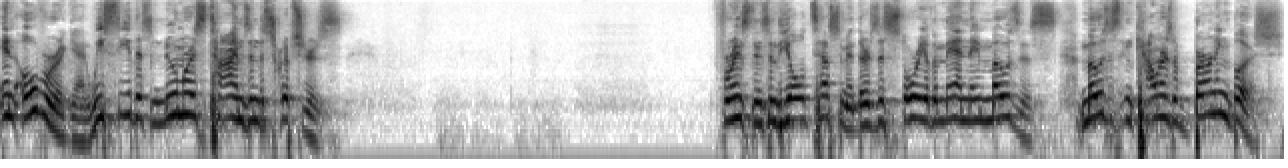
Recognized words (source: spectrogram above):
and over again. We see this numerous times in the scriptures. For instance, in the Old Testament, there's this story of a man named Moses. Moses encounters a burning bush.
